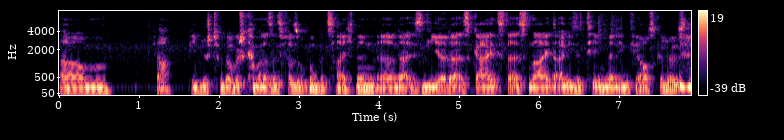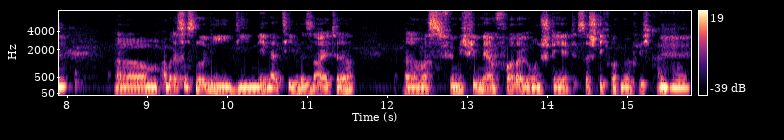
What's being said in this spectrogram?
Ähm, ja, biblisch-theologisch kann man das als Versuchung bezeichnen. Äh, da ist Gier, da ist Geiz, da ist Neid, all diese Themen werden irgendwie ausgelöst. Mhm. Ähm, aber das ist nur die, die negative Seite was für mich viel mehr im Vordergrund steht, ist das Stichwort Möglichkeit. Mhm.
